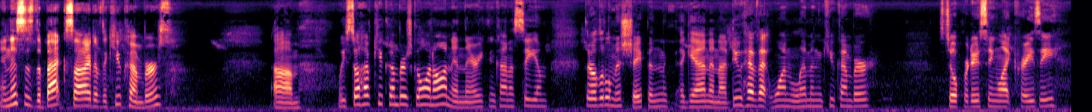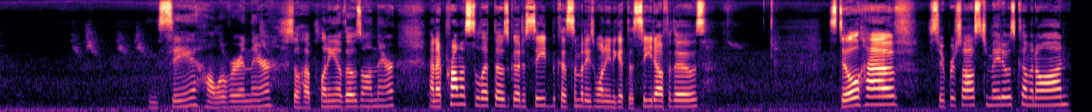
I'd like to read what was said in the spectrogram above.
And this is the back side of the cucumbers. Um, we still have cucumbers going on in there. You can kind of see them. They're a little misshapen again, and I do have that one lemon cucumber still producing like crazy. You can see all over in there. Still have plenty of those on there. And I promised to let those go to seed because somebody's wanting to get the seed off of those. Still have super sauce tomatoes coming on,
